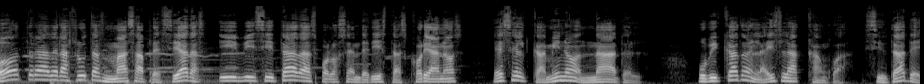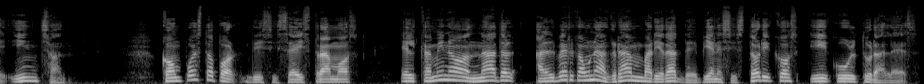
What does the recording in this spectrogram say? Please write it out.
Otra de las rutas más apreciadas y visitadas por los senderistas coreanos es el Camino Nadel, ubicado en la isla Kanghwa, ciudad de Incheon. Compuesto por 16 tramos, el Camino Nadel alberga una gran variedad de bienes históricos y culturales.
